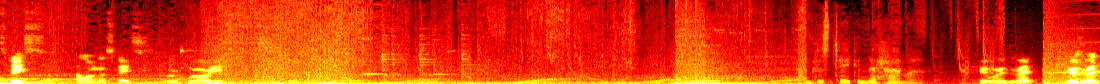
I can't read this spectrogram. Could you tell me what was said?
Space? I want to go space. We're, we're already. And has taken the hammer. Okay, where's the red? There's the red.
